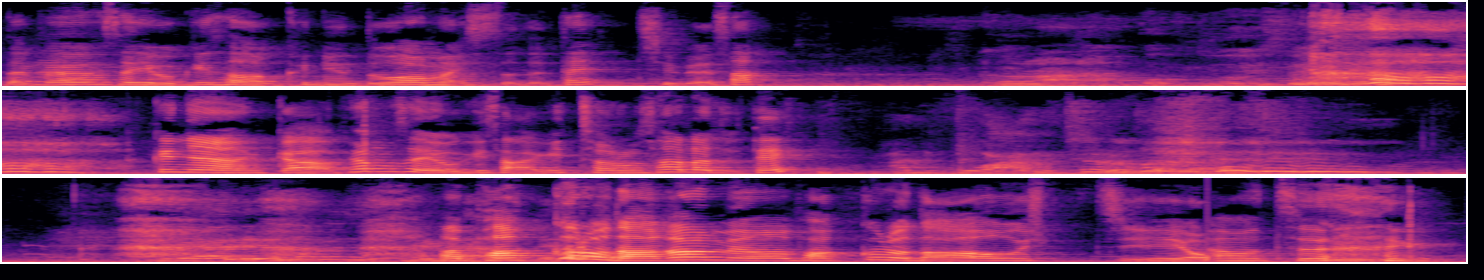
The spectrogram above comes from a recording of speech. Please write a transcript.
나 평소에 여기서 그냥 누워만 있어도 돼? 집에서? 결혼 안 하고 꼭 누워 있어. 그냥 그러니까 평소에 여기서 아기처럼 살아도 돼? 아니 꼭 아기처럼 살아야지. 아 밖으로 나가면 밖으로 나오고 싶지. 아무튼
